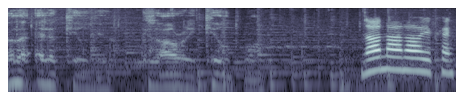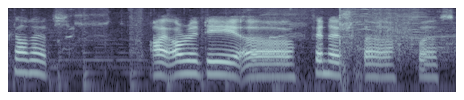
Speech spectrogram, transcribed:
I'll let Ella kill you, because I already killed one. No, no, no, you can kill it. I already uh, finished the quest.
